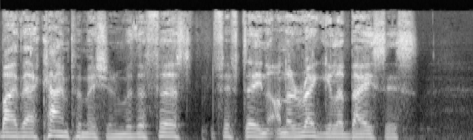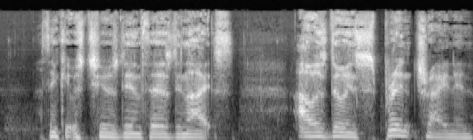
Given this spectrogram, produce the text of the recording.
by their kind permission with the first 15 on a regular basis. I think it was Tuesday and Thursday nights. I was doing sprint training,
